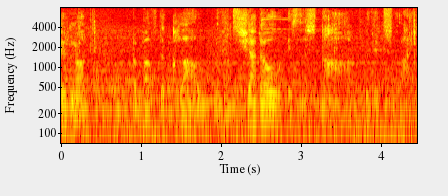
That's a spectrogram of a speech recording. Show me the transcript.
Fear not. Above the cloud with its shadow is the star with its light.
